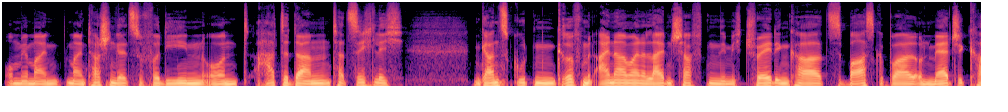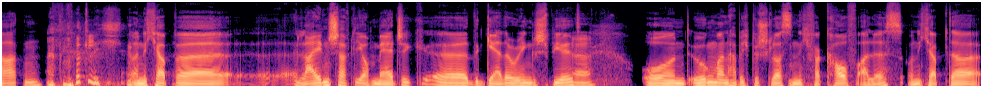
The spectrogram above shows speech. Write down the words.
um mir mein, mein Taschengeld zu verdienen und hatte dann tatsächlich einen ganz guten Griff mit einer meiner Leidenschaften, nämlich Trading Cards, Basketball und Magic-Karten. wirklich. Und ich habe äh, leidenschaftlich auch Magic äh, The Gathering gespielt. Ja. Und irgendwann habe ich beschlossen, ich verkaufe alles. Und ich habe da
